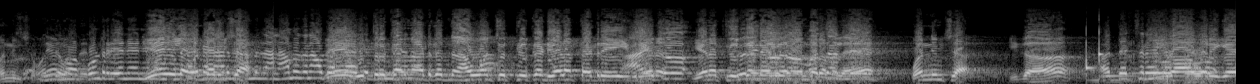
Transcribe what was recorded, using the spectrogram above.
ಒಂದ್ ನಿಮಿಷ ಒಂದೇ ನೀವು ಒಂದೇ. ಕೊಂಡ್ರೆ ಏನೇನು ಏನಿಲ್ಲ ಉತ್ತರ ಒಂದೇ ನಿಮಿಷ. ಕರ್ನಾಟಕದ ನಮ್ಮದು ನಾವು ಏ, ಬದಲಾಯಿಸಿ ಉತ್ತರ ಕರ್ನಾಟಕದ ನಾವು ಒಂಚೂರು ತಿಳ್ಕೊಂಡು ಹೇಳಂತಡ್ರಿ ಏನೋ ಆಯ್ತು. ಏನೋ ತಿಳ್ಕೊಂಡು ಹೇಳೋಣ. ಒಂದ್ ನಿಮಿಷ. ಈಗ ಅಧ್ಯಕ್ಷರೇ ನೀರಾವರಿಗೆ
